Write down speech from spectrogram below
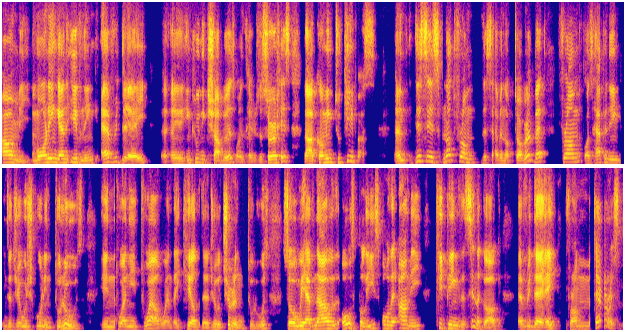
army morning and evening every day, Uh, uh, including Shabbos when there is a service, that are coming to keep us. And this is not from the 7th October, but from what's happening in the Jewish school in Toulouse in 2012 when they killed the Jewish children in Toulouse. So we have now all the police, all the army keeping the synagogue every day from terrorism.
